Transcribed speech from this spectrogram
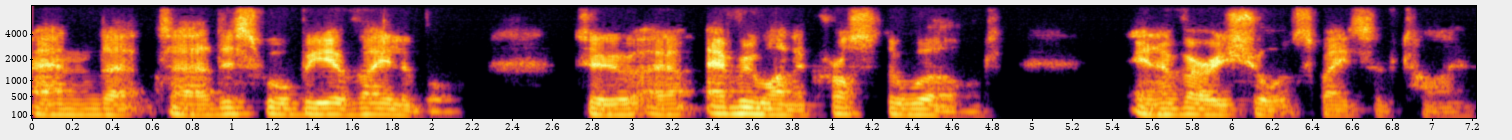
and that uh, this will be available to uh, everyone across the world in a very short space of time.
